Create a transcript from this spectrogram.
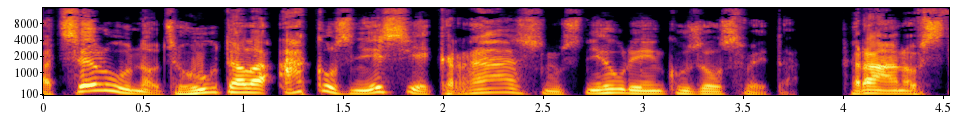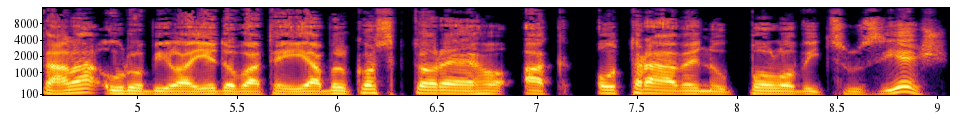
a celú noc hútala, ako znesie krásnu snehulienku zo sveta. Ráno vstala, urobila jedovaté jablko, z ktorého, ak otrávenú polovicu zješ,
